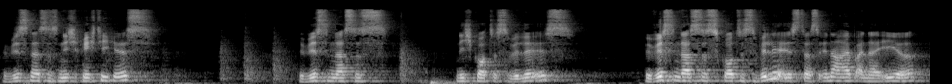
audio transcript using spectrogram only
Wir wissen, dass es nicht richtig ist. Wir wissen, dass es nicht Gottes Wille ist. Wir wissen, dass es Gottes Wille ist, dass innerhalb einer Ehe,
